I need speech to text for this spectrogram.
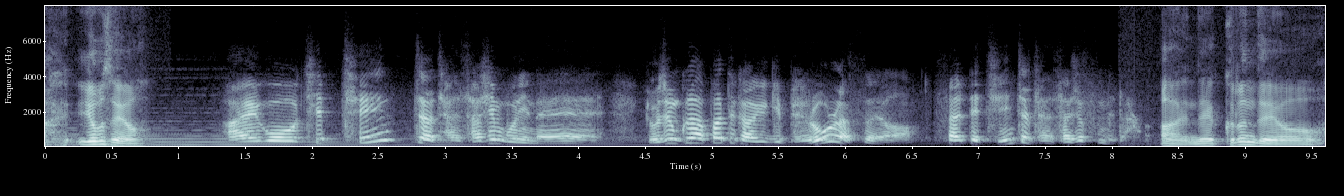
아, 여보세요. 아이고 집 진짜 잘 사신 분이네. 요즘 그 아파트 가격이 배로 올랐어요. 쌀때 진짜 잘 사셨습니다. 아 네 그런데요.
